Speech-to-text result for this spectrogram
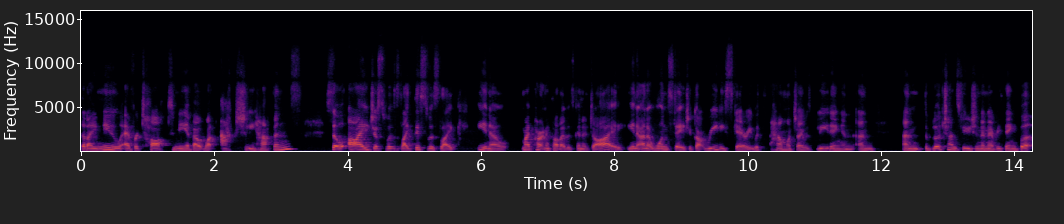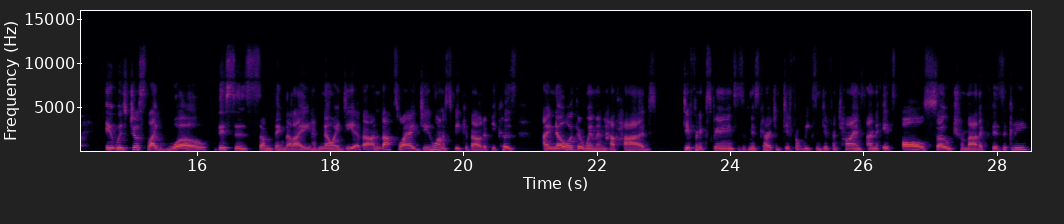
that I knew ever talked to me about what actually happens. So I just was like, this was like, you know, my partner thought I was going to die, you know, and at one stage it got really scary with how much I was bleeding and, and, and the blood transfusion and everything. But it was just like, whoa, this is something that I had no idea about. And that's why I do want to speak about it because I know other women have had different experiences of miscarriage in different weeks and different times. And it's all so traumatic physically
